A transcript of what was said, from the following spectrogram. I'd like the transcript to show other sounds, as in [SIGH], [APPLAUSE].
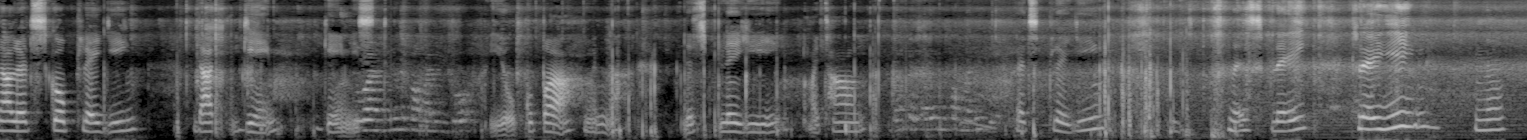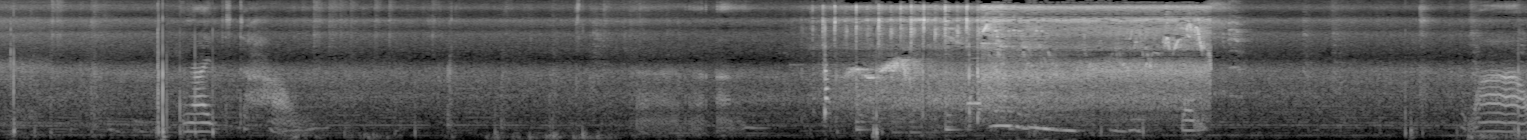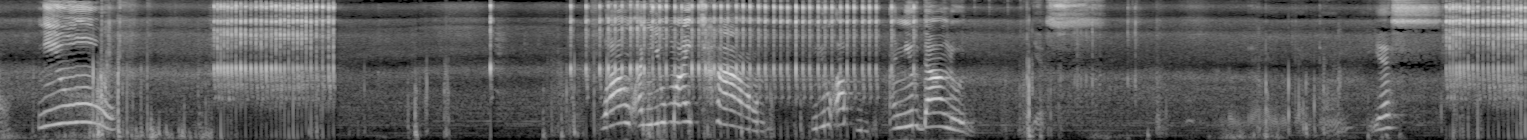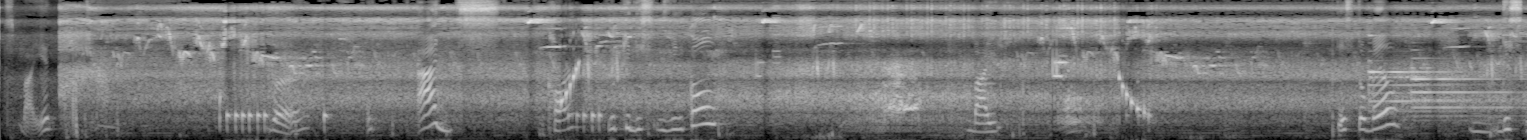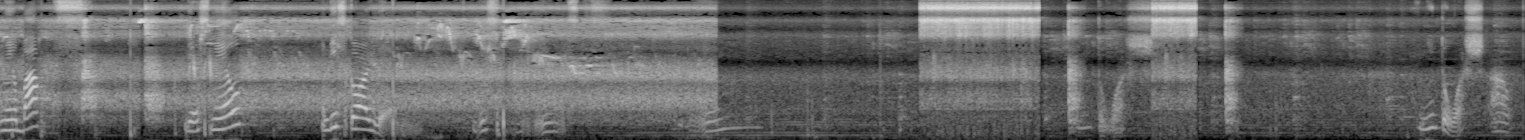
Now let's go playing that game. Game is ayoko pa. Ano, Let's play my town. Let's playing. Let's play. Playing. No. Night town. Place. Wow. New! Wow, a new my town. New up, a new download. Yes. Yes. Let's buy it. There. Ads. Car. Look at this vehicle. Buy. This bell. This mailbox. There's snail. And this garden. This. The wash. I need to wash out.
